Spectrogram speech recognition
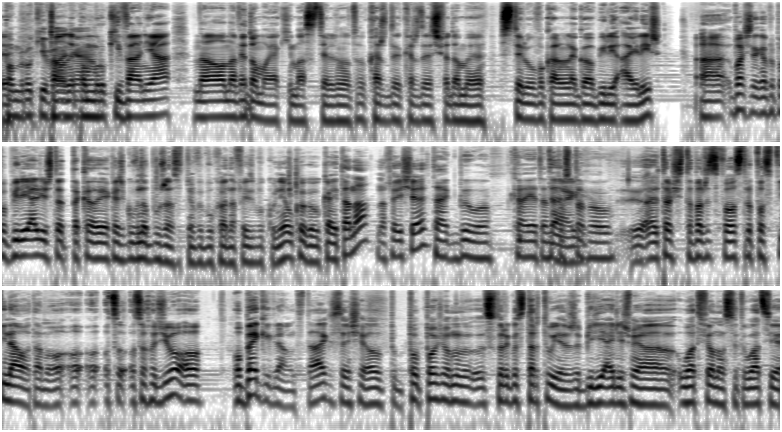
e, pomrukiwania. tony pomrukiwania. No ona wiadomo jaki ma styl, no to każdy, każdy jest świadomy stylu wokalnego Billie Eilish. A właśnie, tak a propos Billie Eilish, to taka jakaś gówno burza ostatnio wybuchła na Facebooku, nie? U kogo? U Kajetana na fejsie? Tak, było. Kajetan Tak. postował. Y, Ale to się towarzystwo ostro pospinało tam o, o, o, o, co, o co chodziło? O, o background, tak? W sensie o po, poziom, z którego startuje, że Billie Eilish miała ułatwioną sytuację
